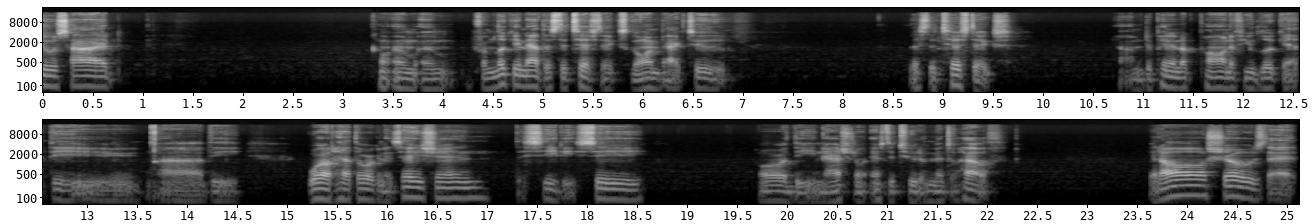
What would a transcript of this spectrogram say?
suicide um, um, from looking at the statistics going back to the statistics um, depending upon if you look at the uh, the World Health Organization, the CDC, or the National Institute of Mental Health. It all shows that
